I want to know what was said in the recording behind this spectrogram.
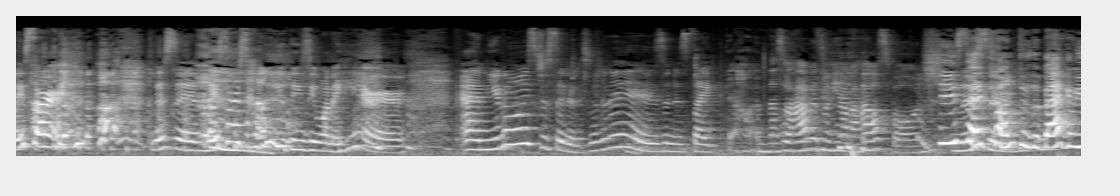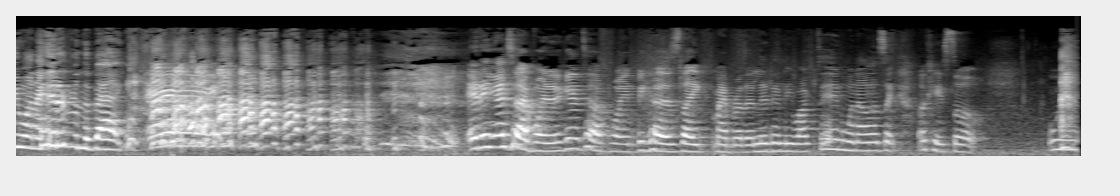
they start. listen, they start telling you things you want to hear, and you know it's just that it is what it is, and it's like That's what happens when you have a house phone. she said, "Come through the back if you want to hit it from the back." it didn't get to that point. It didn't get to that point because like my brother literally walked in when I was like, okay, so we.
